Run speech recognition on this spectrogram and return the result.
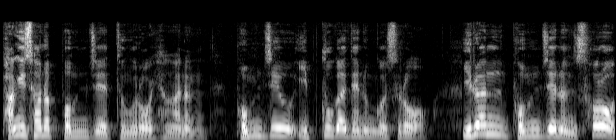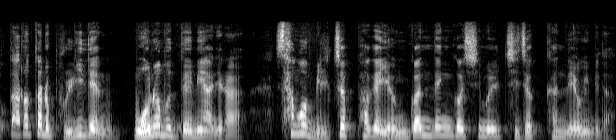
방위산업범죄 등으로 향하는 범죄의 입구가 되는 것으로 이러한 범죄는 서로 따로따로 분리된 원오브댐이 아니라 상호 밀접하게 연관된 것임을 지적한 내용입니다.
